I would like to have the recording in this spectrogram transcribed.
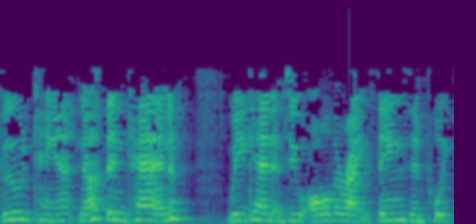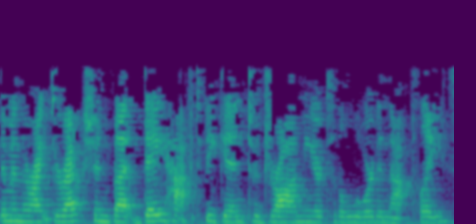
Food can't, nothing can. We can do all the right things and point them in the right direction, but they have to begin to draw near to the Lord in that place.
